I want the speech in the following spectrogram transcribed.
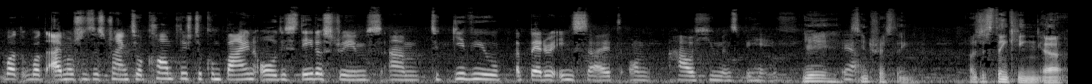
what, what iMotions is trying to accomplish to combine all these data streams um, to give you a better insight on how humans behave. Yeah, Yeah. it's interesting. I was just thinking uh,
